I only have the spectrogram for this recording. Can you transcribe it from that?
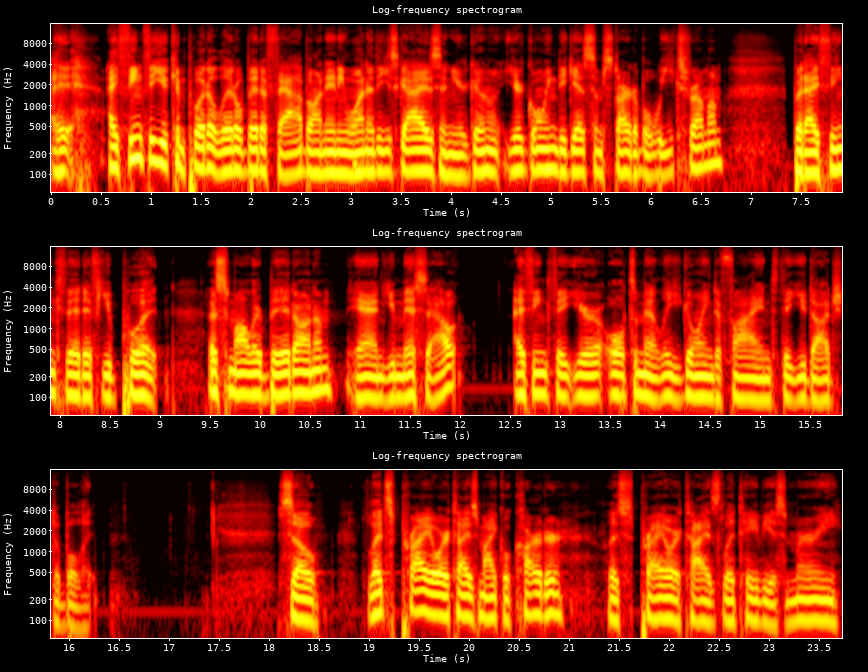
I I think that you can put a little bit of fab on any one of these guys, and you're going you're going to get some startable weeks from them. But I think that if you put a smaller bid on them and you miss out, I think that you're ultimately going to find that you dodged a bullet. So let's prioritize Michael Carter. Let's prioritize Latavius Murray.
